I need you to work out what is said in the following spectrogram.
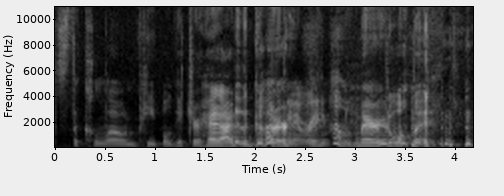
It's the cologne people. Get your head out of the gutter. Yeah, right. I'm a married woman.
